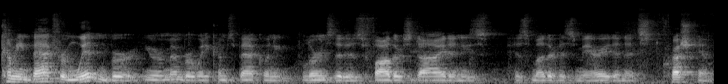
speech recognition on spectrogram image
coming back from Wittenberg. You remember when he comes back when he learns that his father's died and he's, his mother has married, and it's crushed him.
